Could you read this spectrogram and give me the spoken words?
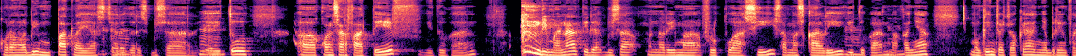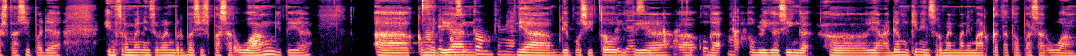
kurang lebih empat lah ya secara garis besar. Hmm. yaitu uh, konservatif gitu kan. Di mana tidak bisa menerima fluktuasi sama sekali hmm. gitu kan. Hmm. makanya mungkin cocoknya hanya berinvestasi pada instrumen-instrumen berbasis pasar uang gitu ya. Uh, kemudian oh, deposito ya. ya deposito gitu obligasi, gitu ya uh, enggak, enggak obligasi enggak uh, yang ada mungkin instrumen money market atau pasar uang.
